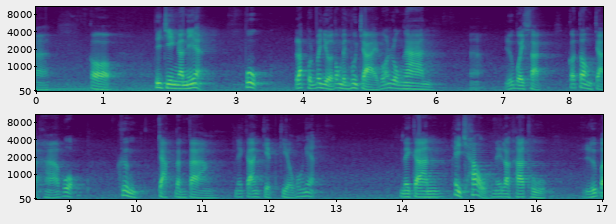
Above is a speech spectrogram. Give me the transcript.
มา ก็ที่จริงอันนี้ผู้รับผลประโยชน์ต้องเป็นผู้จ่าย เพราะว่าโรงงานนะหรือบริษัทก็ต้องจัดหาพวกเครื่องจักรต่างๆ ในการเก็บเกี่ยวพวกเนี้ยในการให้เช่าในราคาถูก หรือไป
